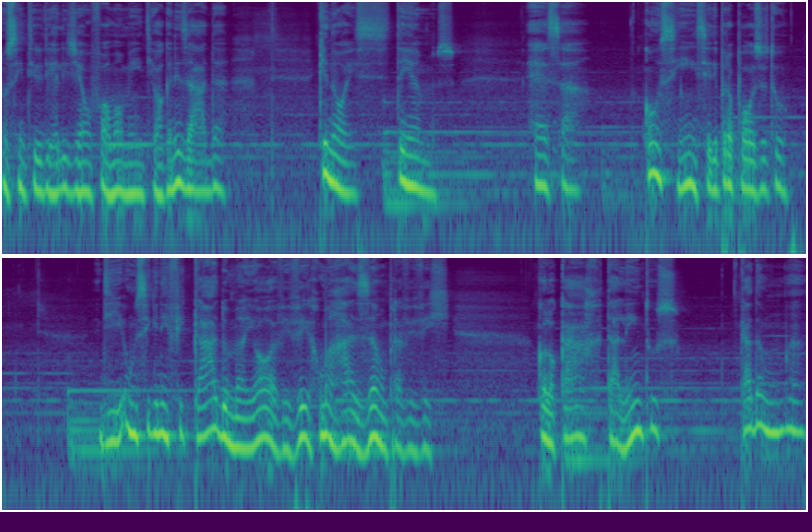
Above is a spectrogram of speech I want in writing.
no sentido de religião formalmente organizada, que nós tenhamos essa consciência de propósito de um significado maior a viver, uma razão para viver. Colocar talentos, cada uma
